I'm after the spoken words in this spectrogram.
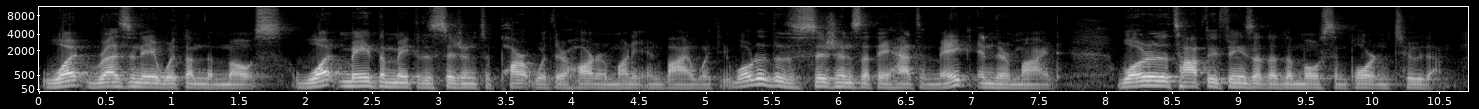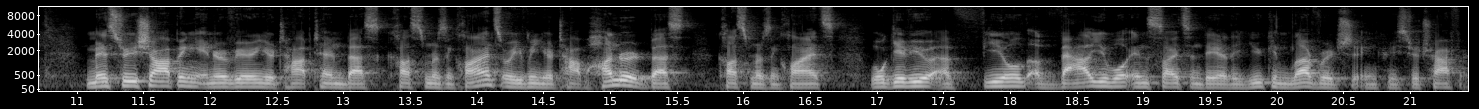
What resonated with them the most? What made them make the decision to part with their hard-earned money and buy with you? What are the decisions that they had to make in their mind? What are the top three things that are the most important to them? Mystery shopping, interviewing your top 10 best customers and clients, or even your top 100 best customers and clients will give you a field of valuable insights and data that you can leverage to increase your traffic.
